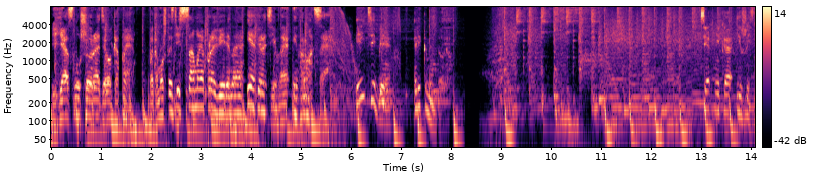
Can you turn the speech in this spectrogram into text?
Я слушаю Радио КП, потому что здесь самая проверенная и оперативная информация. И тебе рекомендую. «Техника и жизнь»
